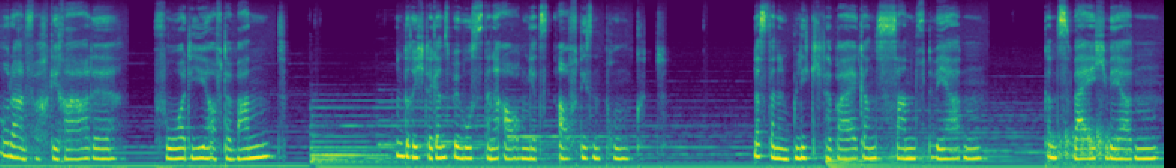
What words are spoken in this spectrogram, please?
oder einfach gerade vor dir auf der Wand und richte ganz bewusst deine Augen jetzt auf diesen Punkt. Lass deinen Blick dabei ganz sanft werden, ganz weich werden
